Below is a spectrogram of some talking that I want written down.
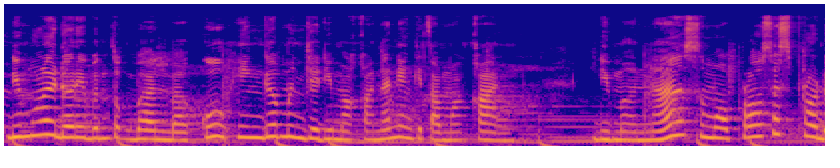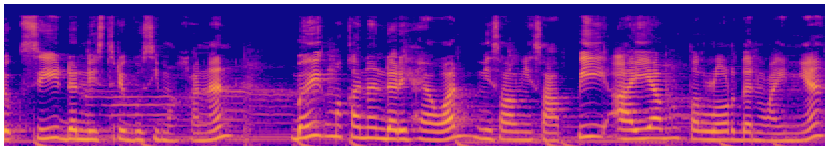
dimulai dari bentuk bahan baku hingga menjadi makanan yang kita makan, di mana semua proses produksi dan distribusi makanan, baik makanan dari hewan, misalnya sapi, ayam, telur, dan lainnya,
